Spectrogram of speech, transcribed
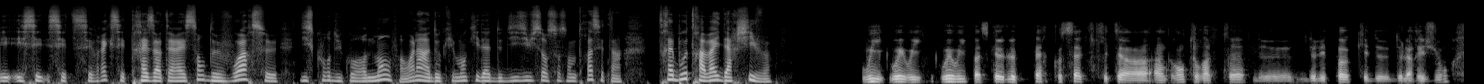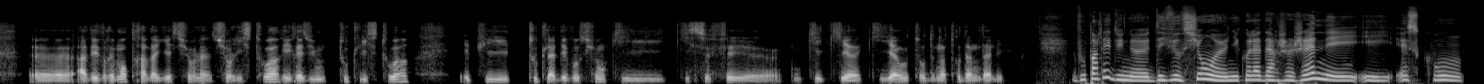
Et, et c'est vrai que c'est très intéressant de voir ce discours du couronnement. Enfin voilà, un document qui date de 1863, c'est un très beau travail d'archives. Oui, oui, oui, oui, oui, parce que le père Cossette, qui était un, grand orateur de, l'époque et de, la région, euh, avait vraiment travaillé sur l'histoire. Il résume toute l'histoire et puis toute la dévotion qui, se fait, euh, qui, qui, y a autour de Notre-Dame d'Allée. Vous parlez d'une dévotion, euh, Nicolas d'Argegène, et, est-ce qu'on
